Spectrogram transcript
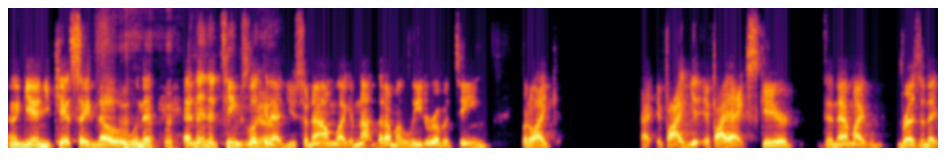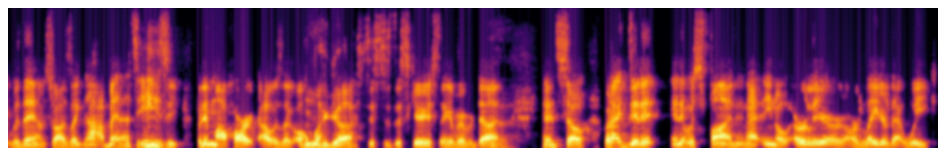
And again, you can't say no when they, and then the team's looking yeah. at you. So now I'm like, not that I'm a leader of a team, but like if I get if I act scared, then that might resonate with them. So I was like, ah, man, that's easy. But in my heart, I was like, oh my gosh, this is the scariest thing I've ever done. Yeah. And so, but I did it, and it was fun. And I, you know, earlier or later that week,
